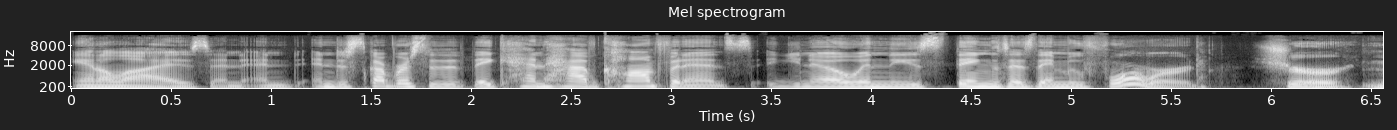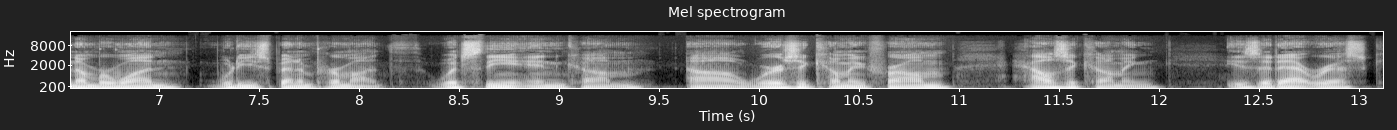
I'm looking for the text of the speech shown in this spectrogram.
analyze and, and, and discover so that they can have confidence, you know, in these things as they move forward? Sure. Number one, what are you spending per month? What's the income? Uh, where's it coming from? How's it coming? Is it at risk?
